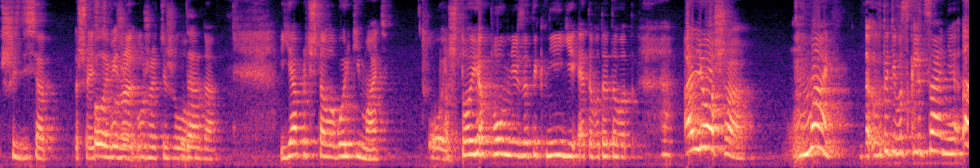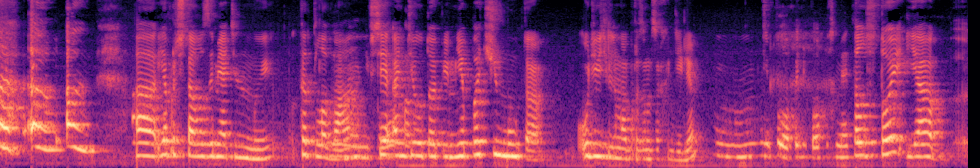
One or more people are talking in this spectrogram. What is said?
66 половиной. уже, уже тяжело. Да. Да. Я прочитала «Горький мать». Ой. Что я помню из этой книги, это вот это вот «Алёша! Мать!» Да, Вот эти восклицания «А, а, а». А, Я прочитала «Замятин мы», «Котлован», М, все неплохо. антиутопии мне почему-то удивительным образом заходили. Мгм. Неплохо, неплохо заметил. Толстой, я, э,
